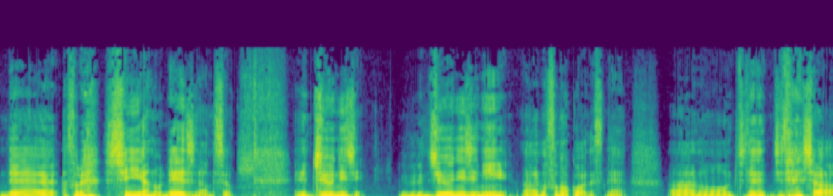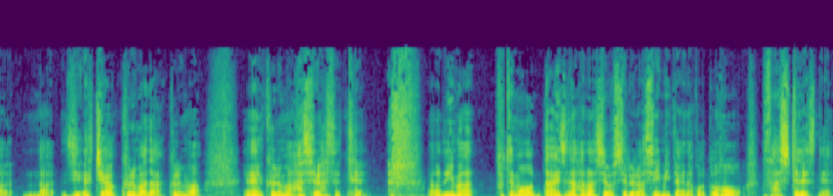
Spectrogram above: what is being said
で、それ、深夜の0時なんですよ。えー、12時。12時に、あの、その子はですね、あの、自転、自転車な、違う、車だ、車。えー、車走らせて、あの、今、とても大事な話をしてるらしいみたいなことを察してですね、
